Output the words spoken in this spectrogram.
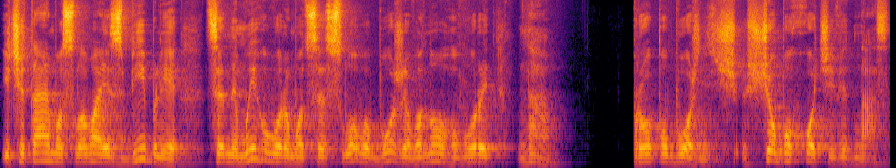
і читаємо слова із Біблії. Це не ми говоримо, це Слово Боже, воно говорить нам про побожність, що- що Бог хоче від нас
